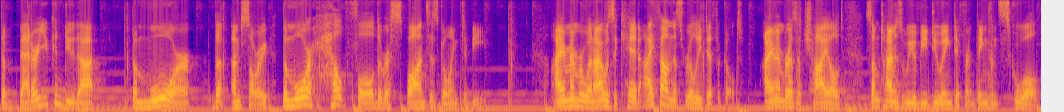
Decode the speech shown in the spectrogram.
The better you can do that, the more the I'm sorry, the more helpful the response is going to be. I remember when I was a kid, I found this really difficult. I remember as a child, sometimes we would be doing different things in school,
